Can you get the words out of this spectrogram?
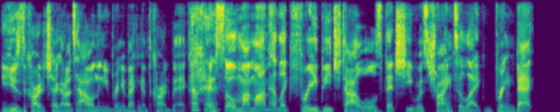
you use the card to check out a towel and then you bring it back and get the card back. Okay. And so my mom had like three beach towels that she was trying to like bring back,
